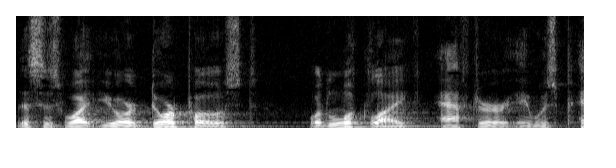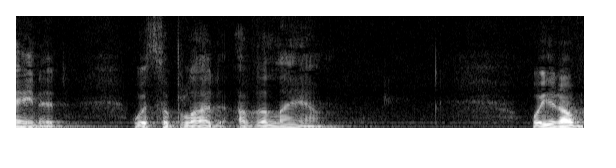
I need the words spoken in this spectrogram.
this is what your doorpost would look like after it was painted with the blood of the Lamb. Well, you know,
